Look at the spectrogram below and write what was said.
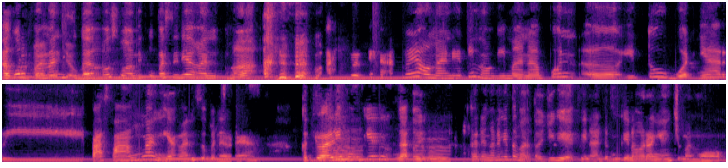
Aku rekaman di sebelah suamiku pasti dia akan, hah? Maksudnya, sebenarnya online dating mau gimana pun eh, itu buat nyari pasangan ya kan sebenarnya. Kecuali Mm-mm. mungkin nggak tahu kadang-kadang kita nggak tahu juga ya Vin. Ada mungkin orang yang cuma mau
